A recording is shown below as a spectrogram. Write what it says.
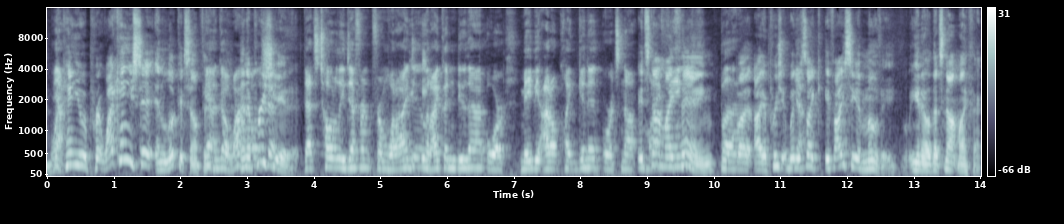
Why Yeah. can't you appre- Why can't you sit and look at something Yeah, and go, wow, and appreciate it? That's totally different from what I do, and I couldn't do that, or maybe I don't quite get it, or it's not. It's not my thing, but, but I appreciate. But it's like if I see a movie, you know, that's not my thing.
